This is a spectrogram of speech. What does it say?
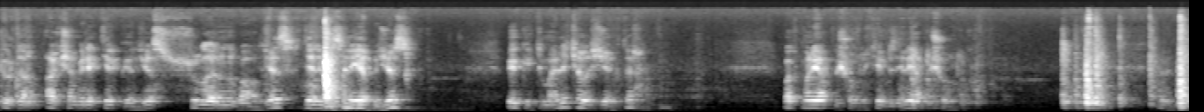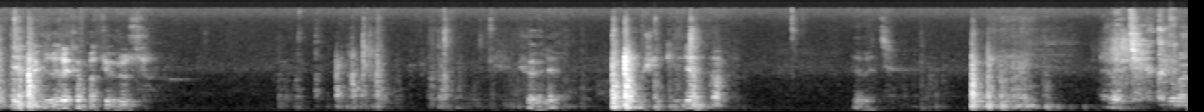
Şuradan akşam elektrik vereceğiz. Sularını bağlayacağız. Denemesini yapacağız. Büyük ihtimalle çalışacaktır. Bakımını yapmış olduk, temizliğini yapmış olduk. Evet, denemek üzere kapatıyoruz. Şöyle bu şekilde. Evet. Evet, klimanın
